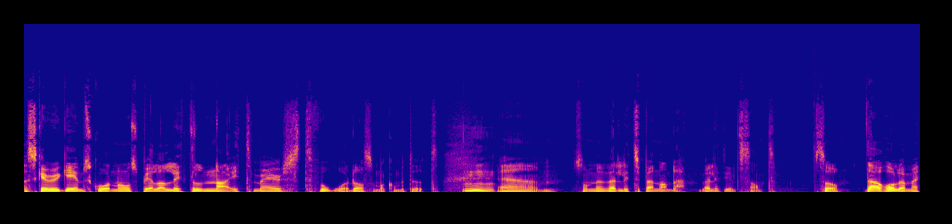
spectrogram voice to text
Scary Games Squad när de spelar Little Nightmares 2 då som har kommit ut. Mm. Ehm, som är väldigt spännande, väldigt intressant. Så där håller jag mig.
